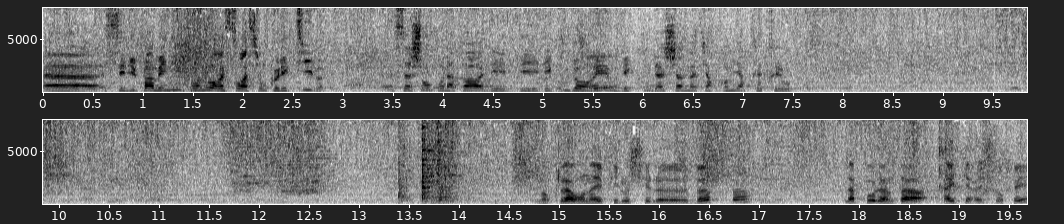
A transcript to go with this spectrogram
euh, c'est du pain béni pour nous en restauration collective, sachant qu'on n'a pas des, des- des coûts denrées ou des coûts d'achat de matières premières très très hauts. Donc là, on a effiloché le bœuf. La polenta a été réchauffée.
